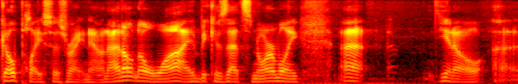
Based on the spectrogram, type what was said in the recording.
go places right now. And I don't know why, because that's normally, uh, you know, uh,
